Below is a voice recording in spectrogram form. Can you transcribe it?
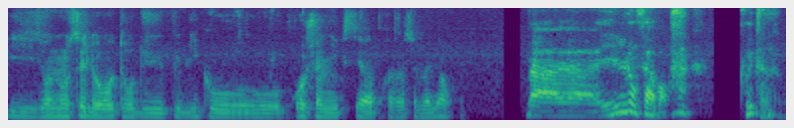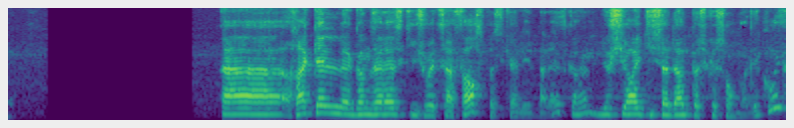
ils ont, annoncé le retour du public au prochain NXT après WrestleMania. En fait. Bah, ils l'ont fait avant. Écoute. Euh, Raquel Gonzalez qui jouait de sa force parce qu'elle est balèze quand même. Yoshirai qui s'adapte parce que son bat les couilles.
